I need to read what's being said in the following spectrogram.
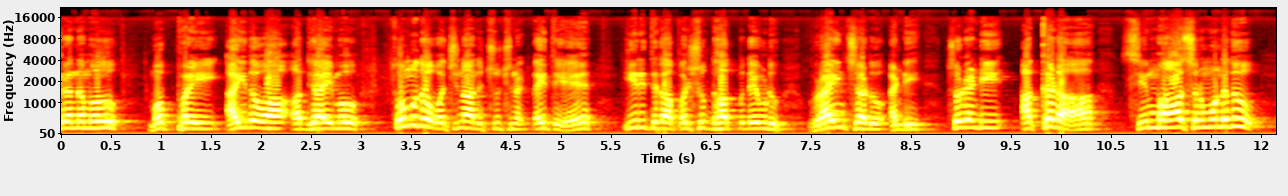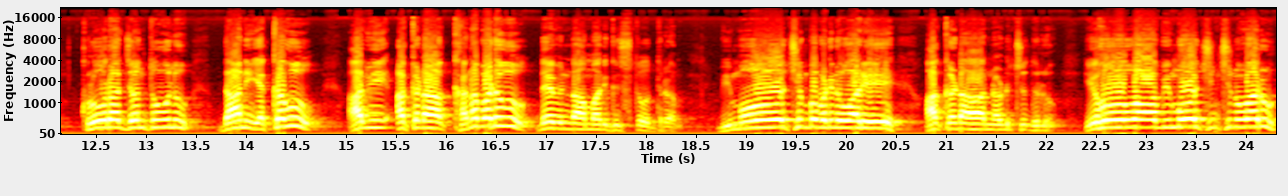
గ్రంథము ముప్పై ఐదవ అధ్యాయము తొమ్మిదవ వచనాన్ని చూసినట్లయితే ఈ రీతిగా పరిశుద్ధాత్మ దేవుడు వ్రాయించాడు. అండి చూడండి అక్కడ సింహాసనం ఉండదు క్రూర జంతువులు దాని ఎక్కవు అవి అక్కడ కనబడవు. దేవుని నామానికి స్తోత్రం. విమోచింపబడిన వారే అక్కడ నడుచుదురు. యహోవా విమోచించిన వారు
